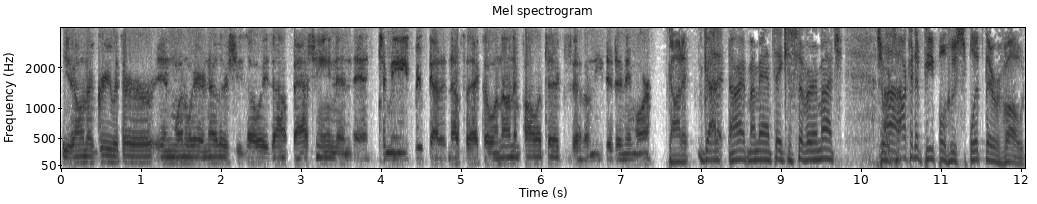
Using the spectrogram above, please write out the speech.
you don't agree with her in one way or another. She's always out bashing, and, and to me, we've got enough of that going on in politics. I don't need it anymore. Got it. Got it. All right, my man. Thank you so very much. So we're Uh, talking to people who split their vote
